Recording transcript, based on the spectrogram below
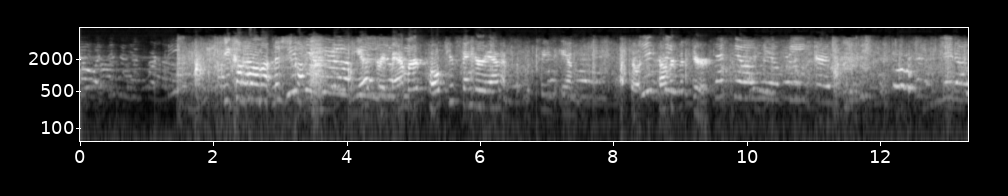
know, but this isn't for peas. You come from about Mrs. Yes, remember, poke your finger in and put the seed in so it's covered with dirt. That there will be um, little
